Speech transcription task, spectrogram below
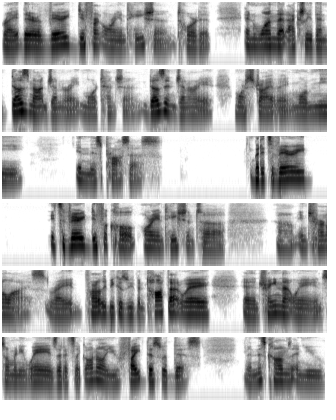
right they're a very different orientation toward it and one that actually then does not generate more tension doesn't generate more striving more me in this process. But it's very, it's a very difficult orientation to um, internalize, right? Partly because we've been taught that way and trained that way in so many ways that it's like, oh no, you fight this with this, and this comes and you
